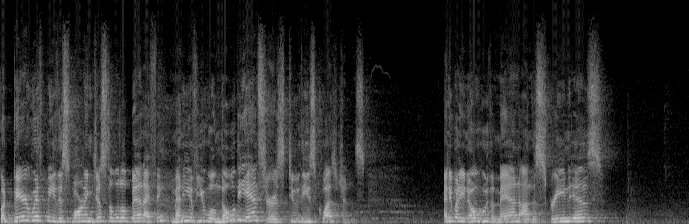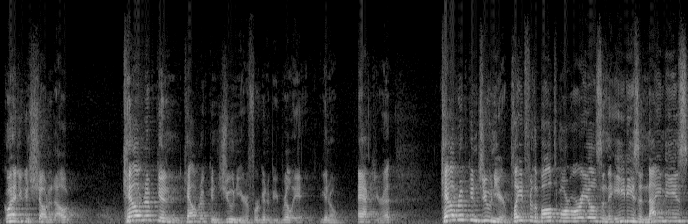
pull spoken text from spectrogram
but bear with me this morning just a little bit. I think many of you will know the answers to these questions. Anybody know who the man on the screen is? Go ahead, you can shout it out. Cal Ripken, Cal Ripken Jr., if we're going to be really, you know, accurate. Cal Ripken Jr. played for the Baltimore Orioles in the 80s and 90s.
